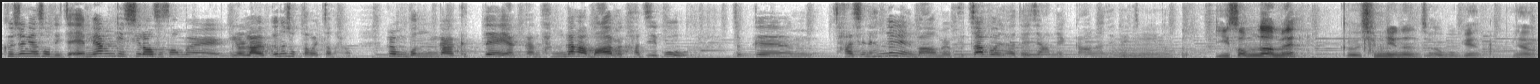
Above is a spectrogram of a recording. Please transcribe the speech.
그 중에서도 이제 애매한 게 싫어서 썸을 연락을 끊으셨다고 했잖아요. 그럼 뭔가 그때 약간 당당한 마음을 가지고 조금 자신의 흔들리는 마음을 붙잡으셔야 되지 않을까라는 생각이 듭니다. 음, 이 썸남의 그 심리는 제가 보기엔 그냥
